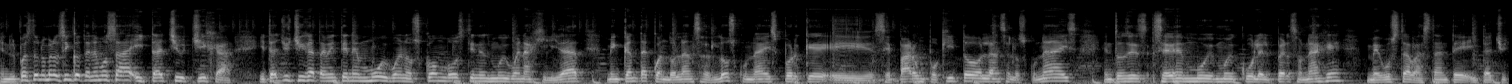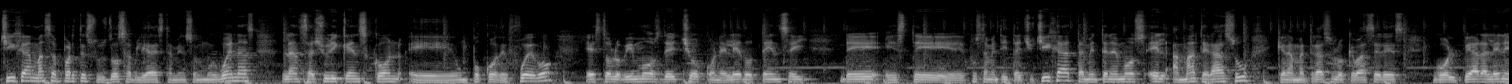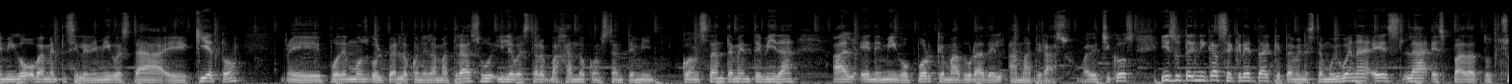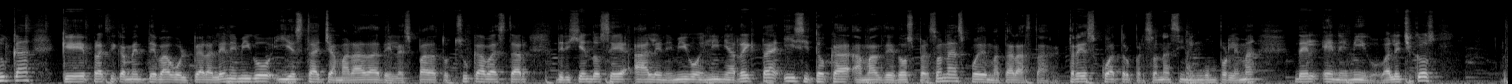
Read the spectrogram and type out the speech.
En el puesto número 5 tenemos a Itachi Uchiha. Itachi Uchiha también tiene muy buenos combos, tienes muy buena agilidad. Me encanta cuando lanzas los kunais porque eh, se para un poquito, lanza los kunais. Entonces se ve muy muy cool el personaje. Me gusta bastante Itachi Uchiha. Más aparte sus dos habilidades también son muy buenas. Lanza shurikens con eh, un poco de fuego. Esto lo vimos de hecho con el Edo Tensei de este justamente Itachi Uchiha. También tenemos el Amaterasu, que el Amaterasu lo que va a hacer es golpear al enemigo. Obviamente si el enemigo está eh, quieto, eh, podemos golpearlo con el amatrazo y le va a estar bajando constantemente, constantemente vida al enemigo por quemadura del amaterasu, ¿vale chicos? Y su técnica secreta, que también está muy buena, es la espada Totsuka, que prácticamente va a golpear al enemigo y esta llamarada de la espada Totsuka va a estar dirigiéndose al enemigo en línea recta y si toca a más de dos personas puede matar hasta 3, 4 personas sin ningún problema del enemigo, ¿vale chicos?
